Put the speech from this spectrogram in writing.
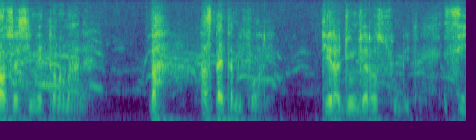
Cose si mettono male. Va, aspettami fuori. Ti raggiungerò subito. Sì.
